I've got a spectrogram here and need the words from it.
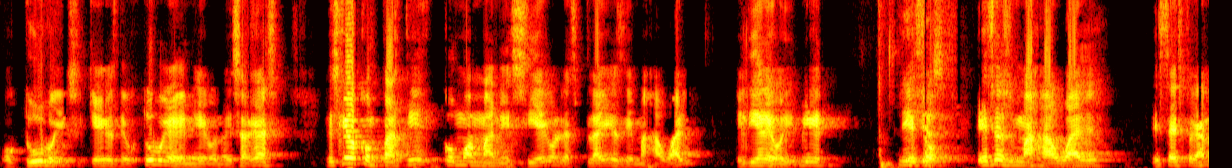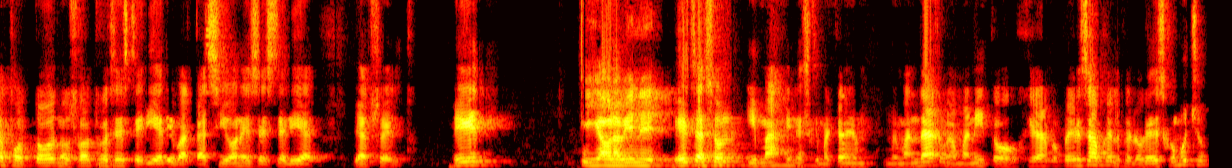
Octubre, si quieres, de octubre a enero no hay sargazo. Les quiero compartir cómo amanecieron las playas de Mahahual el día de hoy. Miren, eso, eso es Mahahual. Está esperando por todos nosotros este día de vacaciones, este día de absuelto. Miren. Y ahora viene. Estas son imágenes que me acaban de mandar mi hermanito Gerardo Pérez Ángel, que lo agradezco mucho.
